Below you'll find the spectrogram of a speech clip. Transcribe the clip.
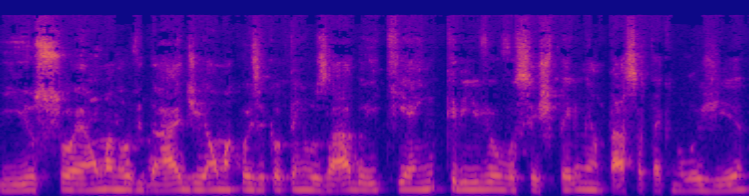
E isso é uma novidade, é uma coisa que eu tenho usado e que é incrível você experimentar essa tecnologia,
